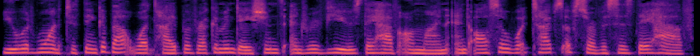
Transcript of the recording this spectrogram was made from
You would want to think about what type of recommendations and reviews they have online and also what types of services they have.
